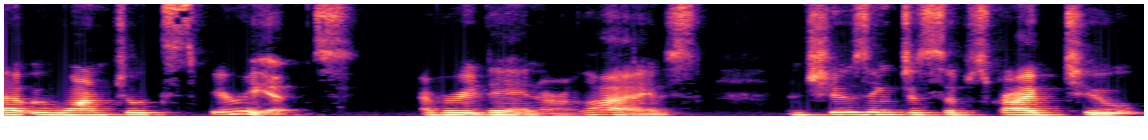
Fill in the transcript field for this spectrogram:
that we want to experience every day in our lives and choosing to subscribe to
